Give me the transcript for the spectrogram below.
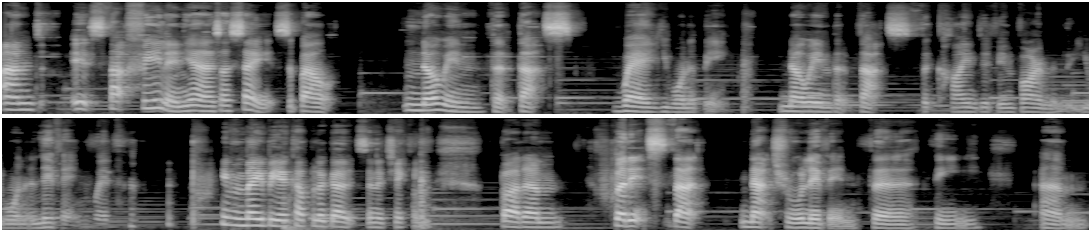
And it's that feeling, yeah, as I say, it's about knowing that that's where you want to be, knowing that that's the kind of environment that you want to live in with even maybe a couple of goats and a chicken. But um but it's that natural living, the the um,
